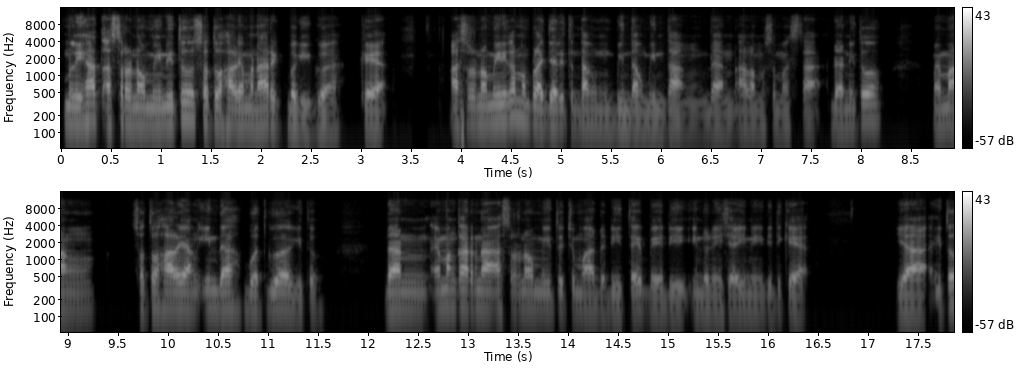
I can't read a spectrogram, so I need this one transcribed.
melihat astronomi ini tuh suatu hal yang menarik bagi gua. Kayak astronomi ini kan mempelajari tentang bintang-bintang dan alam semesta. Dan itu memang suatu hal yang indah buat gua gitu. Dan emang karena astronomi itu cuma ada di ITB di Indonesia ini, jadi kayak ya itu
